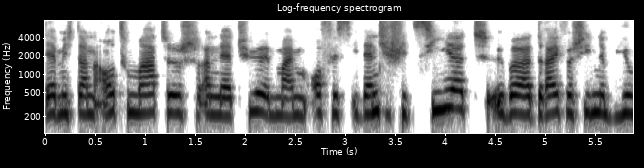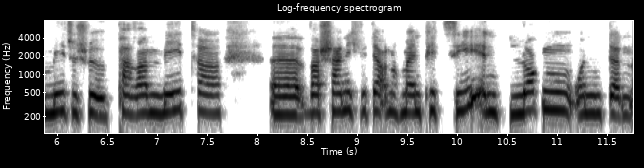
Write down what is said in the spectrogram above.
der mich dann automatisch an der Tür in meinem Office identifiziert über drei verschiedene biometrische Parameter. Äh, wahrscheinlich wird er auch noch meinen PC entloggen und dann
